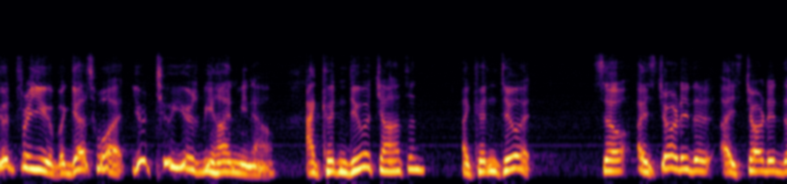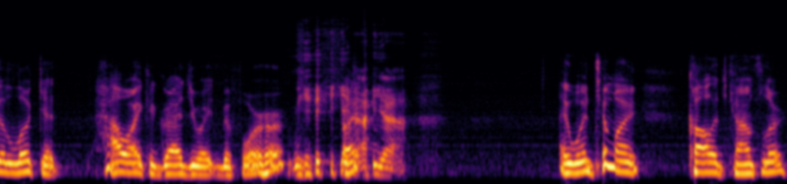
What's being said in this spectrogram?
Good for you. But guess what? You're two years behind me now. I couldn't do it, Jonathan. I couldn't do it. So I started to I started to look at how I could graduate before her. yeah, Right? yeah. I went to my college counselor,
